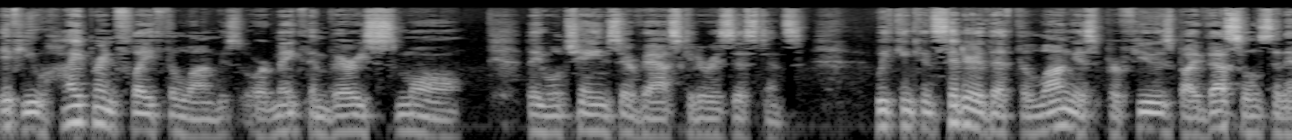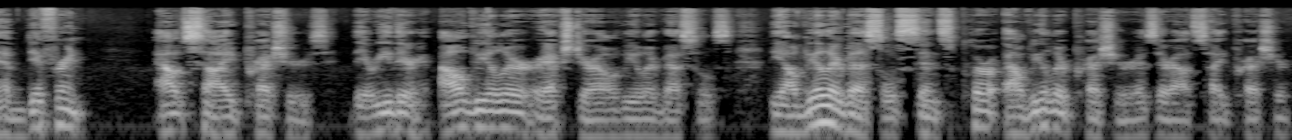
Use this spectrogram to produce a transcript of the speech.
If you hyperinflate the lungs or make them very small, they will change their vascular resistance. We can consider that the lung is perfused by vessels that have different outside pressures. They're either alveolar or extraalveolar vessels. The alveolar vessels sense pleural alveolar pressure as their outside pressure,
